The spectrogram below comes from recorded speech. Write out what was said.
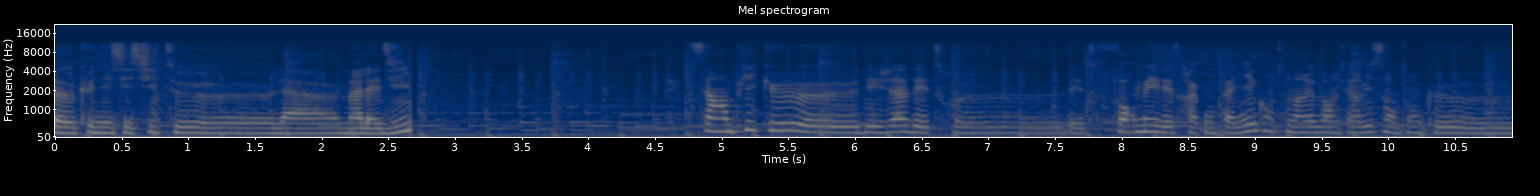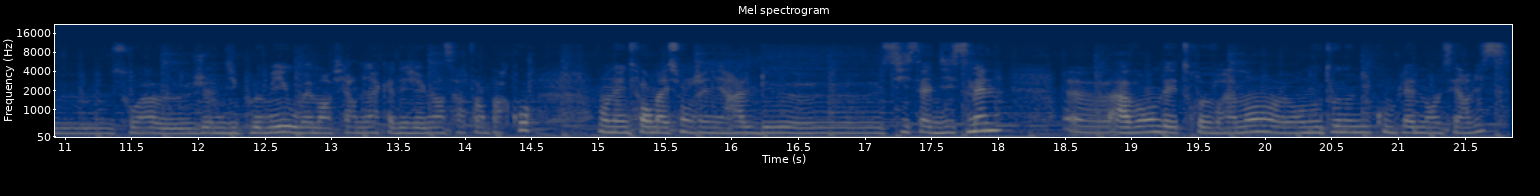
que nécessite la maladie. Ça implique euh, déjà euh, d'être formé, d'être accompagné quand on arrive dans le service en tant que euh, soit jeune diplômé ou même infirmière qui a déjà eu un certain parcours. On a une formation générale de 6 à 10 semaines avant d'être vraiment en autonomie complète dans le service.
